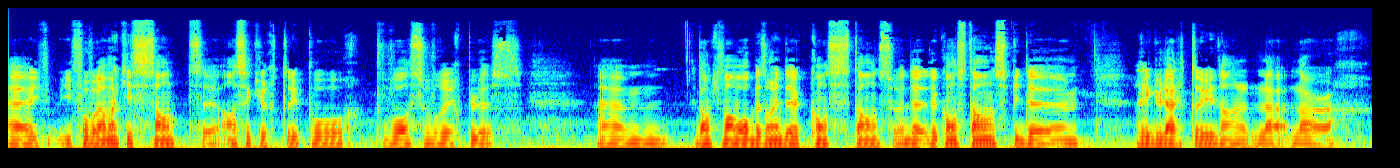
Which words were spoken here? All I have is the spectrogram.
Euh, il, il, faut vraiment qu'ils se sentent en sécurité pour pouvoir s'ouvrir plus. Donc, ils vont avoir besoin de consistance, de, de constance puis de régularité dans la, leur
